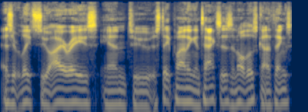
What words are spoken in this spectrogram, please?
as it relates to IRAs and to estate planning and taxes and all those kind of things.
